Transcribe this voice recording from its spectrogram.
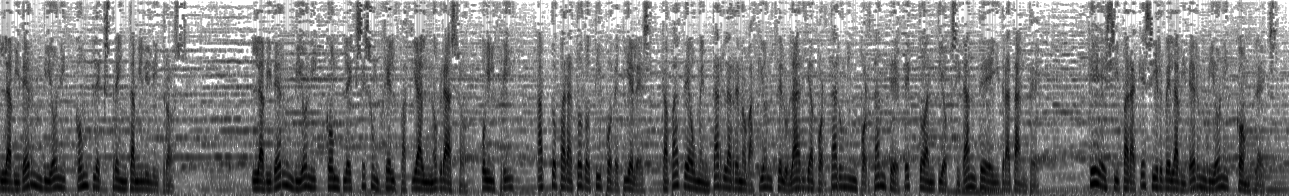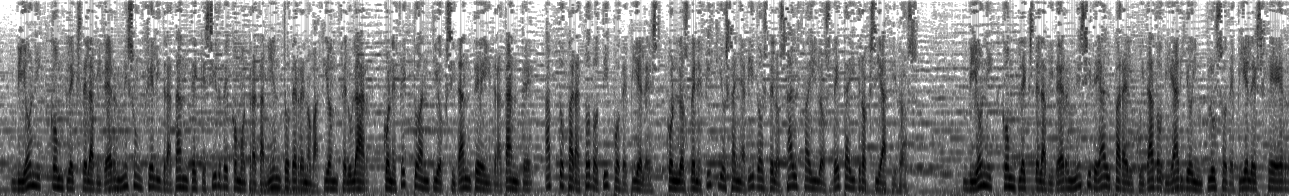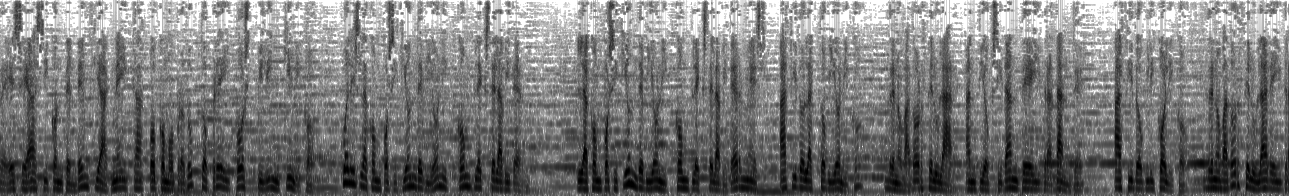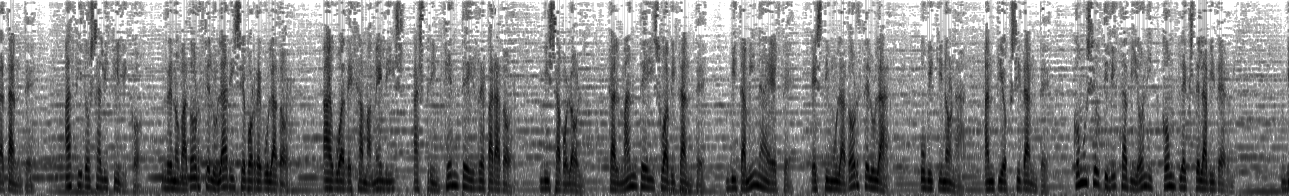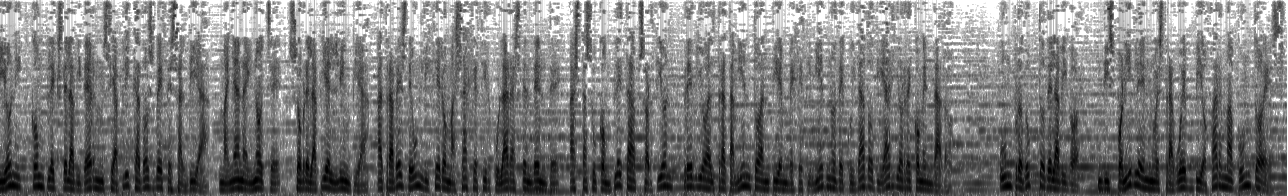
La Viderm Bionic Complex 30 ml. La Viderm Bionic Complex es un gel facial no graso, oil free, apto para todo tipo de pieles, capaz de aumentar la renovación celular y aportar un importante efecto antioxidante e hidratante. ¿Qué es y para qué sirve la Viderm Bionic Complex? Bionic Complex de la Viderm es un gel hidratante que sirve como tratamiento de renovación celular, con efecto antioxidante e hidratante, apto para todo tipo de pieles, con los beneficios añadidos de los alfa y los beta hidroxiácidos. Bionic Complex de la Viderm es ideal para el cuidado diario incluso de pieles GRSAs y con tendencia acnéica o como producto pre y post peeling químico. ¿Cuál es la composición de Bionic Complex de la Viderm? La composición de Bionic Complex de la Viderm es ácido lactobiónico, renovador celular, antioxidante e hidratante, ácido glicólico, renovador celular e hidratante, ácido salicílico, renovador celular y seborregulador, agua de jamamelis, astringente y reparador, bisabolol, calmante y suavizante, vitamina F, estimulador celular, ubiquinona, antioxidante. ¿Cómo se utiliza Bionic Complex de la Viderm? Bionic Complex de la Viderm se aplica dos veces al día, mañana y noche, sobre la piel limpia, a través de un ligero masaje circular ascendente, hasta su completa absorción, previo al tratamiento anti-envejecimiento de cuidado diario recomendado. Un producto de la Vigor, disponible en nuestra web biofarma.es.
